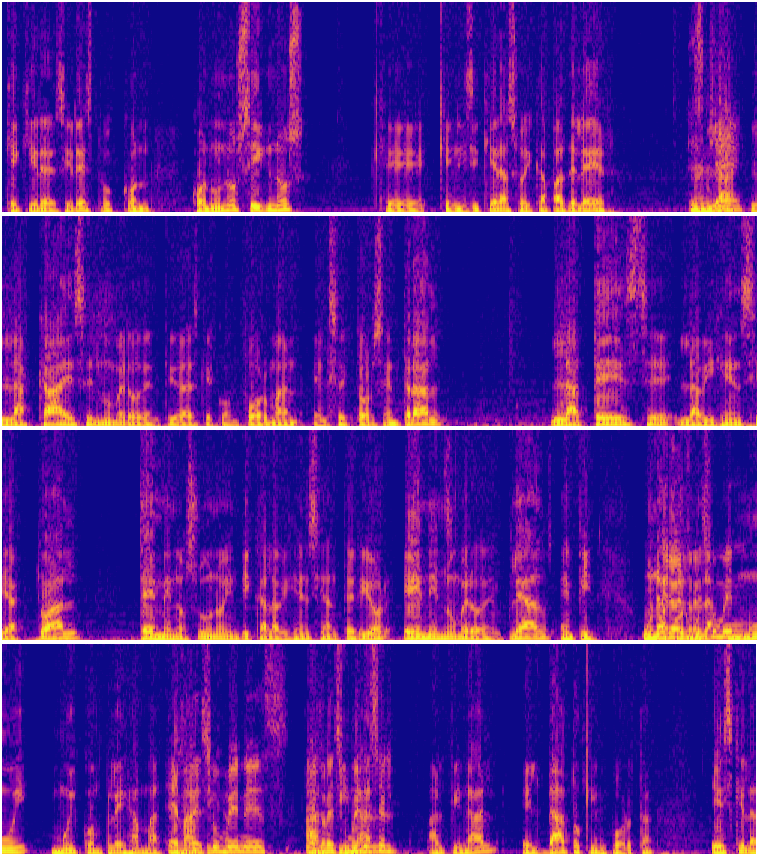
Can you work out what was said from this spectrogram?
qué quiere decir esto, con, con unos signos que, que ni siquiera soy capaz de leer. Es la, la K es el número de entidades que conforman el sector central, la T es eh, la vigencia actual, T-1 indica la vigencia anterior, N número de empleados, en fin, una fórmula muy, muy compleja matemática. El resumen es, el al, resumen final, es el... al final, el dato que importa es que la,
